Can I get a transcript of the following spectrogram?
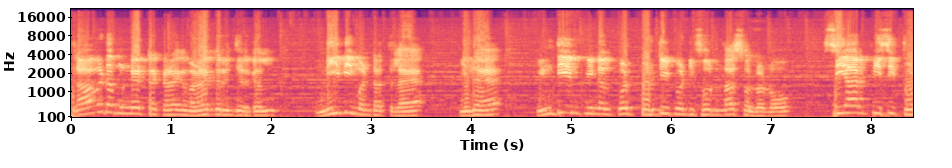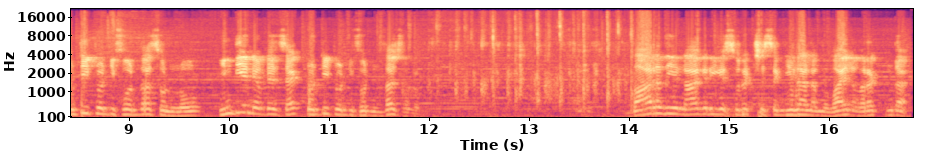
திராவிட முன்னேற்ற கழக வழக்கறிஞர்கள் நீதிமன்றத்துல இத Indian penal code twenty twenty four தான் சொல்லணும். சிஆர்பிசி டுவெண்ட்டி டுவெண்ட்டி ஃபோர் தான் சொல்லணும். Indian evidence act twenty twenty four தான் சொல்லணும். பாரதிய நாகரிக சுரட்சை சங்கீதா நம்ம வாயில வரக்கூடாது.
